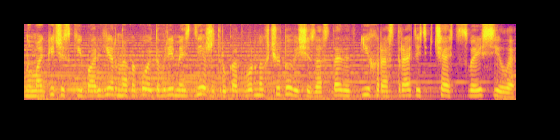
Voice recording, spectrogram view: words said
Но магический барьер на какое-то время сдержит рукотворных чудовищ и заставит их растратить часть своей силы.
